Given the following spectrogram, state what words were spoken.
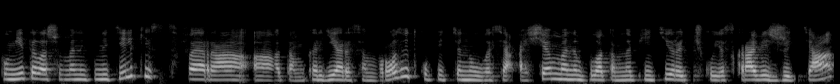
помітила, що в мене не тільки сфера а, там кар'єри саморозвитку підтягнулася, а ще в мене була там на п'ятірочку яскравість життя.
